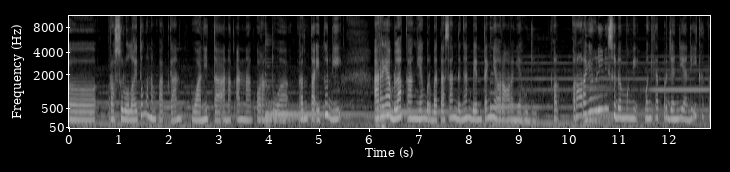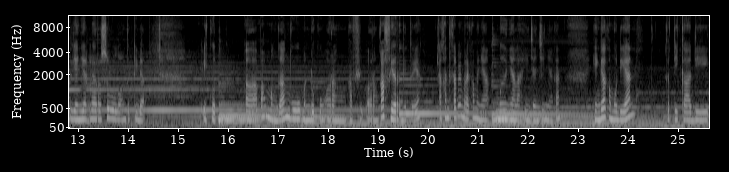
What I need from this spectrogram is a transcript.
uh, Rasulullah itu menempatkan wanita, anak-anak, orang tua renta itu di area belakang yang berbatasan dengan bentengnya orang-orang Yahudi. Orang-orang Yahudi ini sudah mengikat perjanjian, diikat perjanjian oleh Rasulullah untuk tidak ikut uh, apa mengganggu, mendukung orang kafir, orang kafir gitu ya. Akan tetapi mereka menyalahi janjinya kan. Hingga kemudian ketika di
